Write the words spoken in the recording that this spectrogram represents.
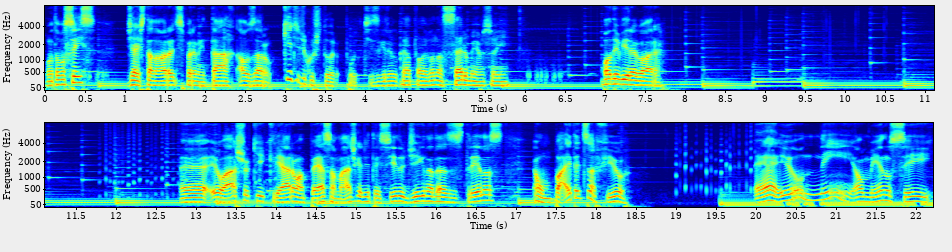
Quanto a vocês, já está na hora de experimentar a usar o kit de costura. Putz, grilo, o cara tá levando a sério mesmo isso aí. Podem vir agora. É, eu acho que criar uma peça mágica de tecido digna das estrelas é um baita desafio. É, eu nem ao menos sei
